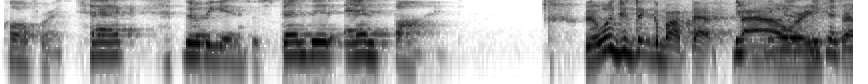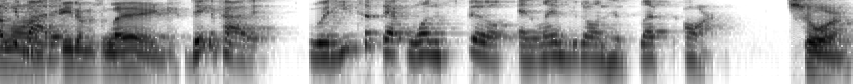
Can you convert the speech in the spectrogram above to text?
called for a tech. They'll be getting suspended and fined. Now, what did you think about that foul because, where he fell on Tatum's it, leg? Think about it. When he took that one spill and landed on his left arm. Sure.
